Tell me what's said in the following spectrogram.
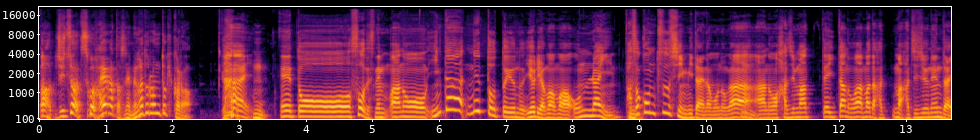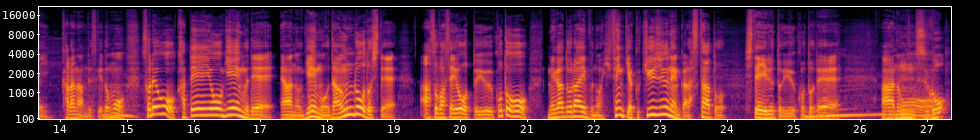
あ実はすごい早かったですね。メガドラの時から。はい、うん。えっ、とそうですね。あのインターネットというのよりはまあまあオンライン。パソコン通信みたいなものが、うん。あの始まっていたのはまだは、まあ、80年代からなんですけども、それを家庭用ゲームであのゲームをダウンロードして遊ばせようということをメガドライブの1990年からスタートしているということで、あのうんすごっ。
